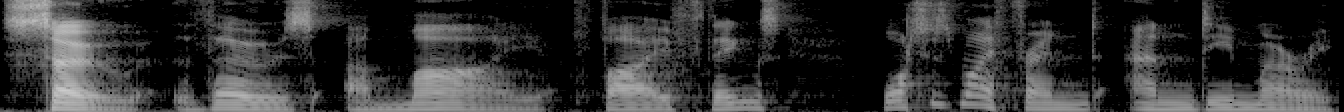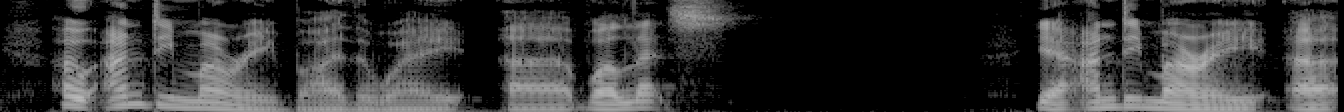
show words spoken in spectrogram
so those are my five things. What is my friend Andy Murray? Oh, Andy Murray, by the way. Uh, well, let's. Yeah, Andy Murray uh,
